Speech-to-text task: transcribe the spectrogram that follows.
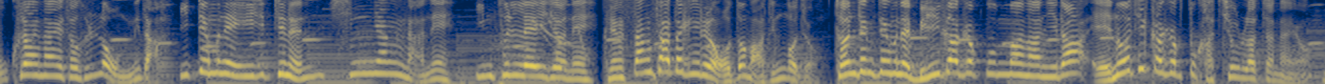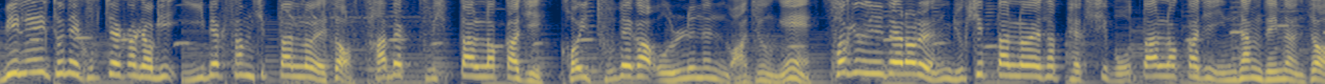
우크라이나에서 흘러옵니다. 이 때문에 이집트는 식량난에 인플레이션에 그냥 쌍싸대기를 얻어맞은 거죠. 전쟁 때문에 밀 가격뿐만 아니라 에너지 가격도 같이 올랐잖아요. 밀 1톤의 국제 가격이 230달러에서 490달러까지 거의 두 배가 오르는 와중에 석유 1배럴은 60달러에서 115달러까지 인상되면서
